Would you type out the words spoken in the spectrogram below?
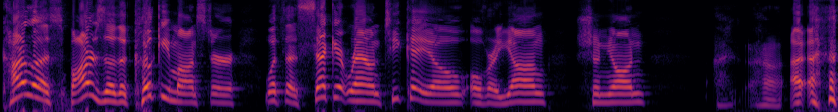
Carla Esparza, the Cookie Monster, with a second round TKO over Yang Shunyon. Uh, I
